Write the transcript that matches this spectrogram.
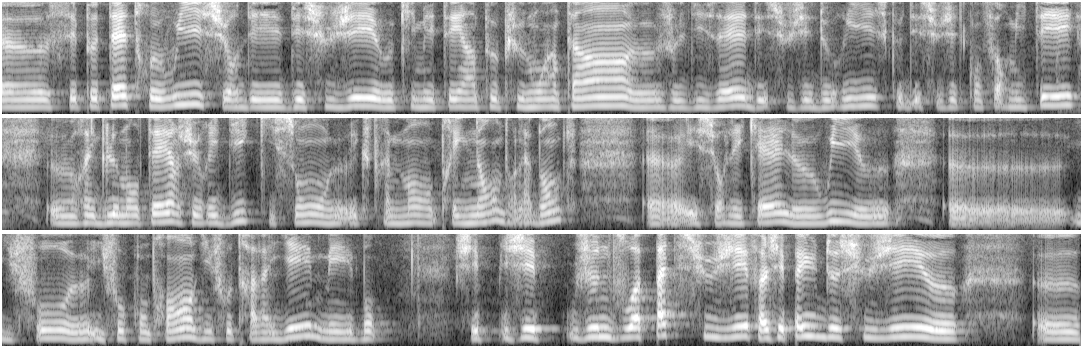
Euh, c'est peut-être, oui, sur des, sujets qui m'étaient un peu plus lointains, je le disais, des sujets de risque, des sujets de conformité, réglementaires, juridiques, qui sont extrêmement prégnants dans la banque. et sur lesquels, oui, il, faut, il faut comprendre, il faut travailler, mais bon, je ne vois pas de sujet, enfin, j'ai pas eu de sujet euh,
